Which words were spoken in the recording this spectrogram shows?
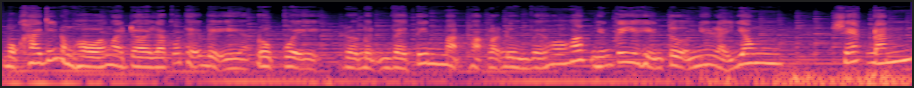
Một hai tiếng đồng hồ ở ngoài trời là có thể bị đột quỵ, rồi bệnh về tim mạch hoặc là đường về hô hấp. Những cái hiện tượng như là dông xét đánh,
